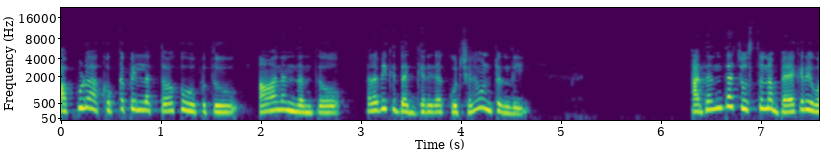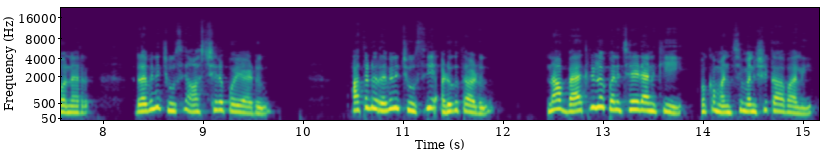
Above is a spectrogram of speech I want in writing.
అప్పుడు ఆ కుక్కపిల్ల తోక ఊపుతూ ఆనందంతో రవికి దగ్గరగా కూర్చొని ఉంటుంది. అదంతా చూస్తున్న బేకరీ ఓనర్ రవిని చూసి ఆశ్చర్యపోయాడు. అతడు రవిని చూసి అడుగుతాడు నా బేకరీలో పనిచేయడానికి ఒక మంచి మనిషి కావాలి.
